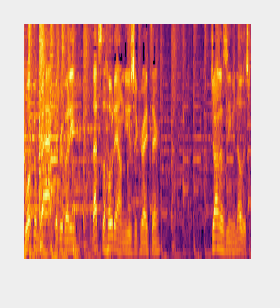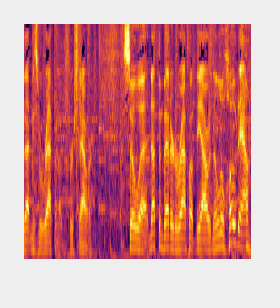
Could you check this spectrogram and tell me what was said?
Welcome back, everybody. That's the hoedown music right there. John doesn't even know this, but that means we're wrapping up the first hour. So, uh, nothing better to wrap up the hour than a little hoedown.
